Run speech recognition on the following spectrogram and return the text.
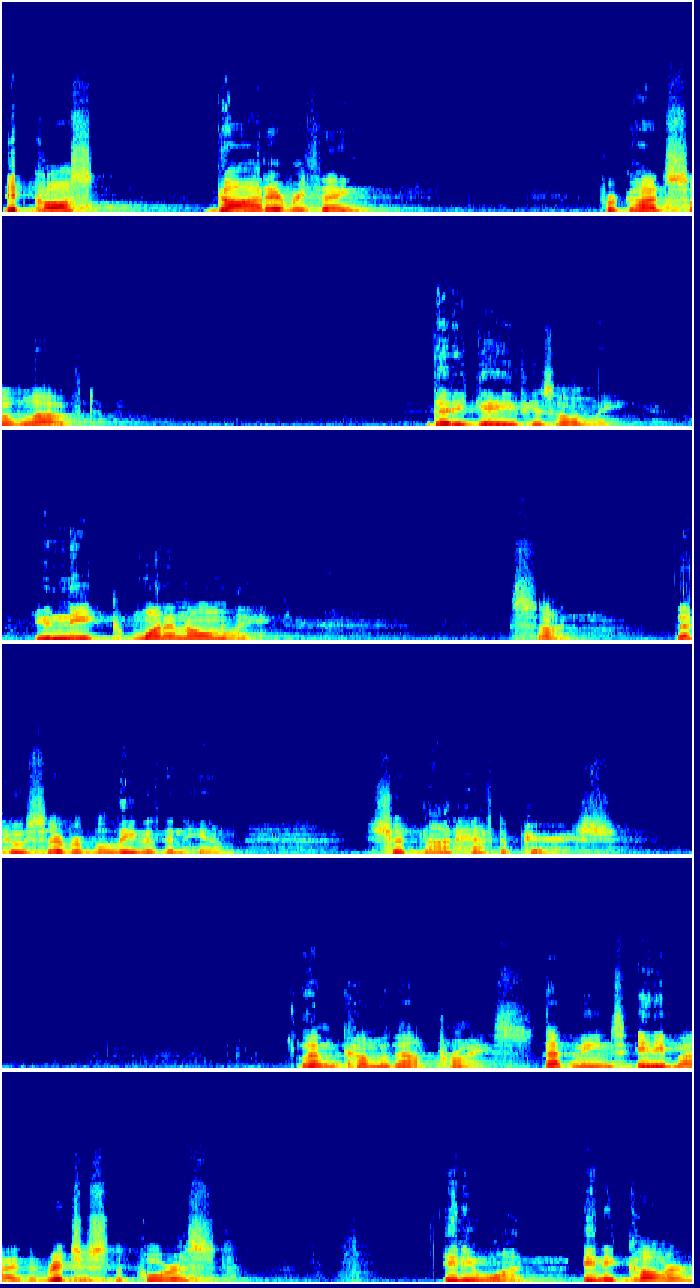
It costs God everything. For God so loved that he gave his only, unique, one and only Son, that whosoever believeth in him should not have to perish. Let them come without price. That means anybody, the richest, the poorest, anyone, any color,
